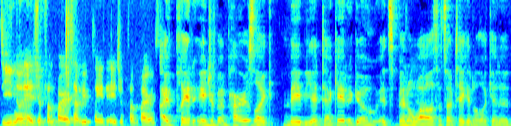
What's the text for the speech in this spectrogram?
Do you know Age of Empires? Have you played Age of Empires? I've played Age of Empires like maybe a decade ago. It's been a while since I've taken a look at it.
